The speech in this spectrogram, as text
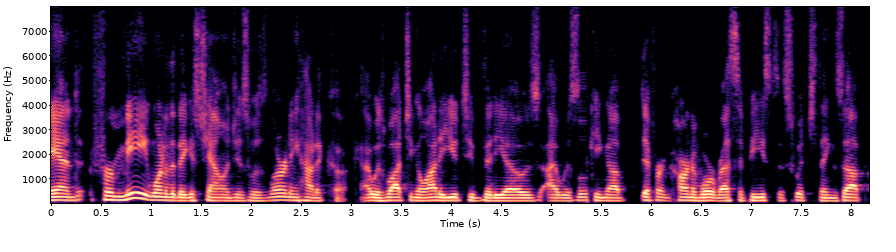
And for me, one of the biggest challenges was learning how to cook. I was watching a lot of YouTube videos. I was looking up different carnivore recipes to switch things up.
